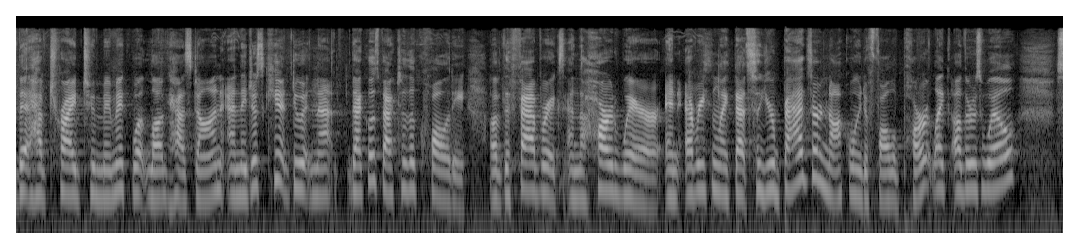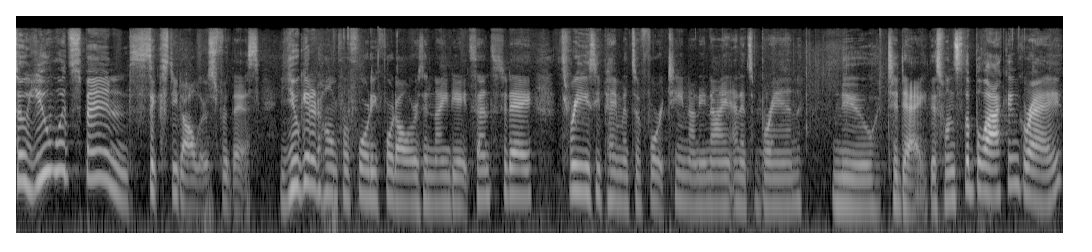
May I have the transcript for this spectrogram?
that have tried to mimic what Lug has done, and they just can't do it. And that, that goes back to the quality of the fabrics and the hardware and everything like that. So your bags are not going to fall apart like others will. So you would spend $60 for this. You get it home for $44.98 today. Three easy payments of $14.99, and it's brand new today. This one's the black and gray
